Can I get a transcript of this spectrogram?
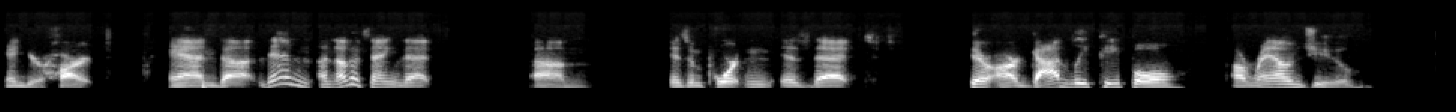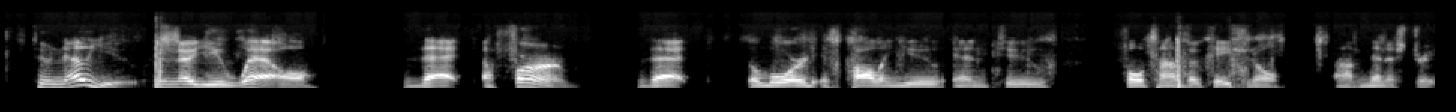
in your heart. And uh, then another thing that um, is important is that there are godly people around you who know you, who know you well, that affirm that the Lord is calling you into full time vocational um, ministry.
